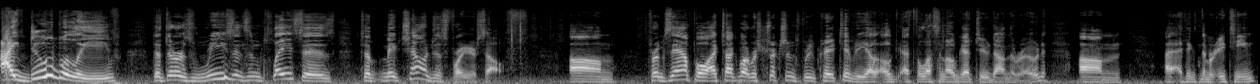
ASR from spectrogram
I do believe that there's reasons and places to make challenges for yourself. Um, for example, I talk about restrictions breed creativity. I'll, I'll, that's the lesson I'll get to down the road. Um, I, I, think it's number 18.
